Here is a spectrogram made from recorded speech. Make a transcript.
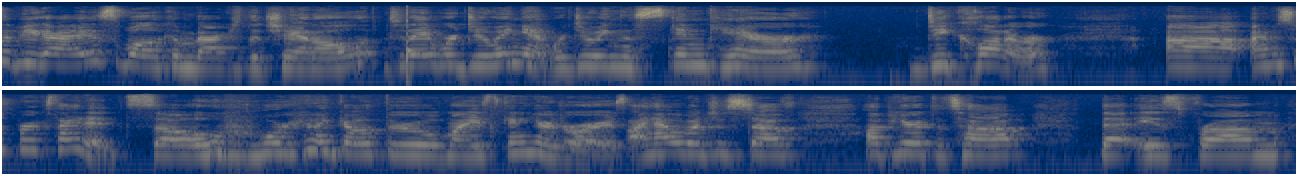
What's up you guys? Welcome back to the channel. Today we're doing it. We're doing the skincare declutter. Uh, I'm super excited. So we're going to go through my skincare drawers. I have a bunch of stuff up here at the top that is from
